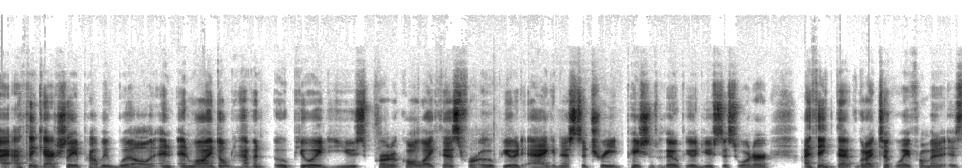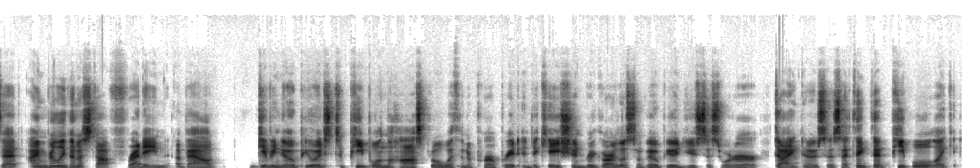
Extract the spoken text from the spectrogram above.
I, I think actually it probably will. And, and while I don't have an opioid use protocol like this for opioid agonists to treat patients with opioid use disorder, I think that what I took away from it is that I'm really going to stop fretting about giving opioids to people in the hospital with an appropriate indication, regardless of opioid use disorder diagnosis. I think that people like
